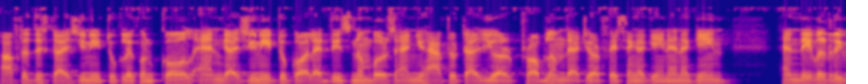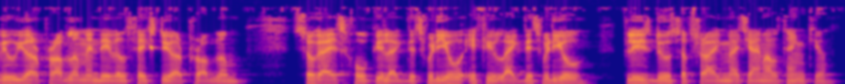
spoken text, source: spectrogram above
after this guys you need to click on call. And guys you need to call at these numbers and you have to tell your problem that you are facing again and again. And they will review your problem and they will fix your problem. So guys hope you like this video. If you like this video please do subscribe my channel. Thank you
